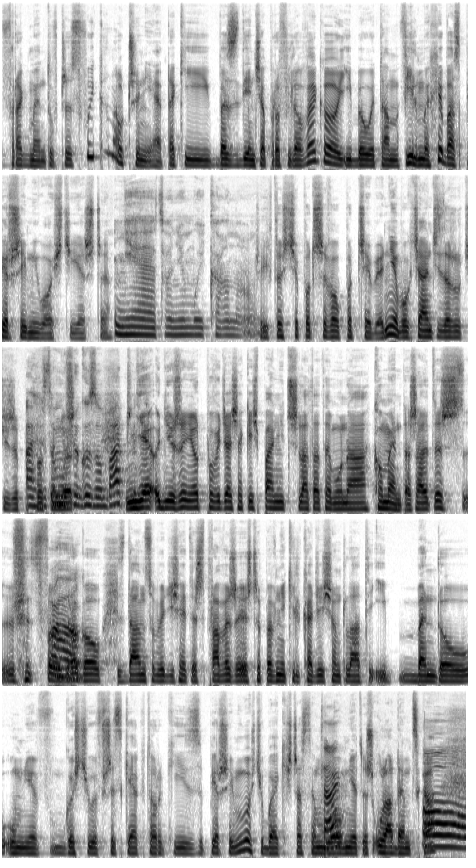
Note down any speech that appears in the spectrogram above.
fragmentów. Czy swój kanał, czy nie? Taki bez zdjęcia profilowego i były tam filmy chyba z pierwszej miłości jeszcze. Nie, to nie mój kanał. Czyli ktoś cię podszywał pod ciebie. Nie, bo chciałem ci zarzucić, że po Ach, prostu... muszę go zobaczyć. Nie, nie, że nie odpowiedziałaś jakiejś pani trzy lata temu na komentarz, ale też swoją drogą zdałem sobie dzisiaj też sprawę, że jeszcze pewnie kilkadziesiąt lat i będą u mnie gościły wszystkie aktorki z pierwszej miłości, bo jakiś czas temu tak? była u mnie też Ula Dębska. O!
